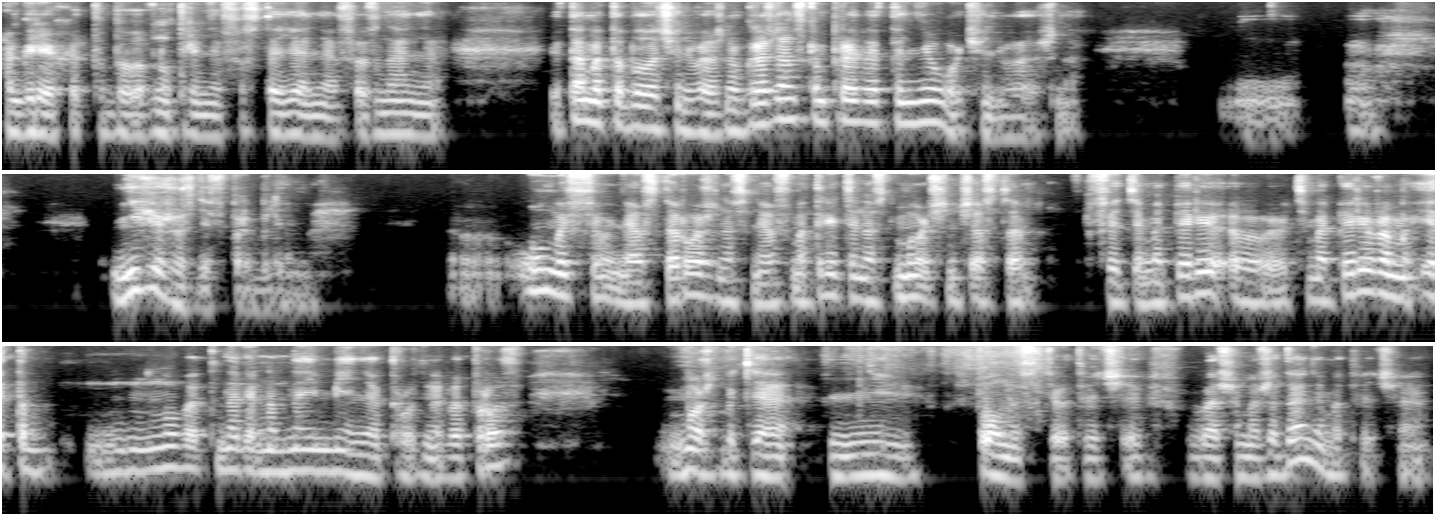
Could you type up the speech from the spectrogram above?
А грех – это было внутреннее состояние сознания. И там это было очень важно. В гражданском праве это не очень важно. Не вижу здесь проблемы. Умысел, неосторожность, неосмотрительность. Мы очень часто с этим, опери... этим оперируем. Это, ну, это, наверное, наименее трудный вопрос. Может быть, я не полностью отвечаю вашим ожиданиям, отвечаю.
